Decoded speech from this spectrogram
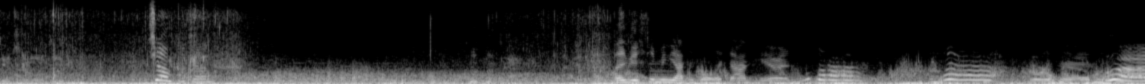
So talented. Jump again. Maybe you're swimming, you have to go like down here and. Nora Cam. Ah,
